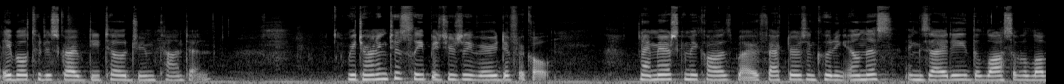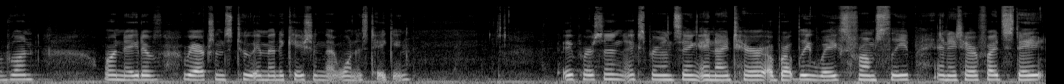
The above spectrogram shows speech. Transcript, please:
able to describe detailed dream content. Returning to sleep is usually very difficult. Nightmares can be caused by factors including illness, anxiety, the loss of a loved one, or negative reactions to a medication that one is taking. A person experiencing a night terror abruptly wakes from sleep in a terrified state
